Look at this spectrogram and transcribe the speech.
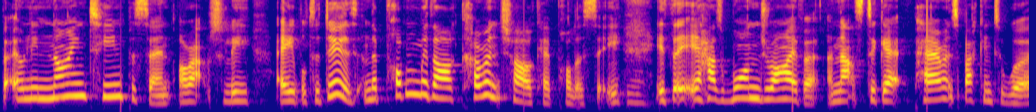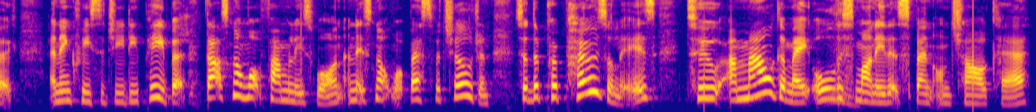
but only 19% are actually able to do this. And the problem with our current childcare policy yeah. is that it has one driver, and that's to get parents back into work and increase the GDP. But that's not what families want, and it's not what's best for children. So the proposal is to amalgamate all this money that's spent on childcare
